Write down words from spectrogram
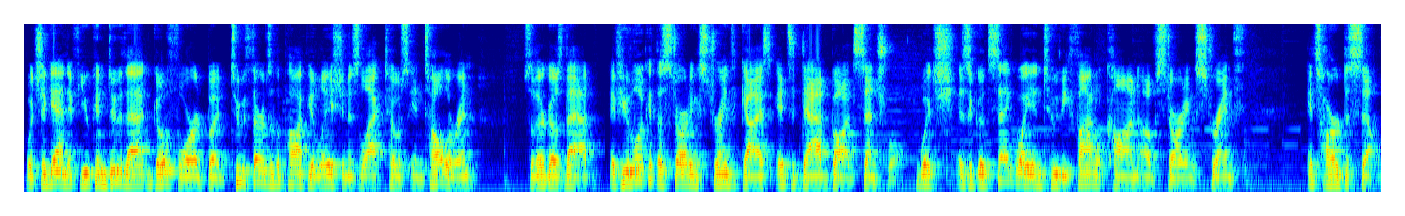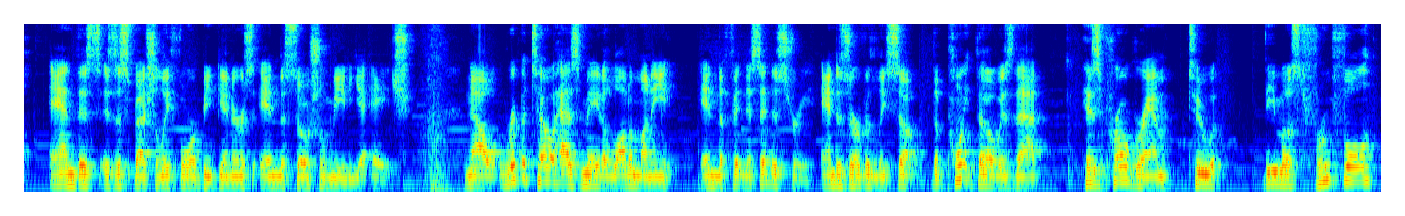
which again, if you can do that, go for it, but two thirds of the population is lactose intolerant, so there goes that. If you look at the starting strength, guys, it's dad bod central, which is a good segue into the final con of starting strength, it's hard to sell. And this is especially for beginners in the social media age. Now, Rippetoe has made a lot of money in the fitness industry, and deservedly so. The point, though, is that his program to the most fruitful,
